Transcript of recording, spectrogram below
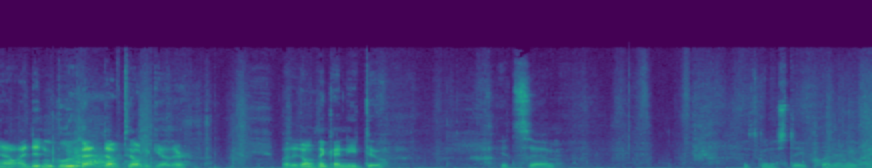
Now I didn't glue that dovetail together, but I don't think I need to. It's um, it's gonna stay put anyway.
